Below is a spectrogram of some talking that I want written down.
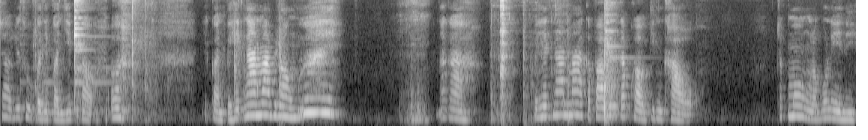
ชาว YouTube กัญญากร29เอ้ยก่อนไปเฮ็ดงานมาพี่น้องเมื่อยนะคะไปเฮ็ดงานมากกับป้าเฮ็ดกับเขากินเข้าจักโมงแล้วบ่นี่นี่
